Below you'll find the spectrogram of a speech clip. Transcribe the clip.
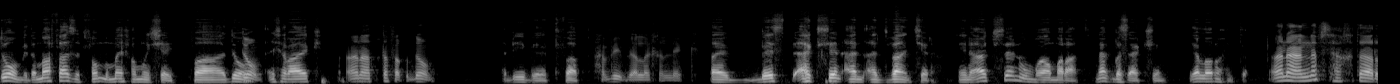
Doom إذا ما فازت فهم ما يفهمون شيء ف Doom Doom. إيش رأيك؟ أنا أتفق Doom حبيبي الاتفاق حبيبي الله يخليك طيب best action and adventure هنا اكشن ومغامرات هناك بس اكشن يلا روح أنت أنا عن نفسي هختار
